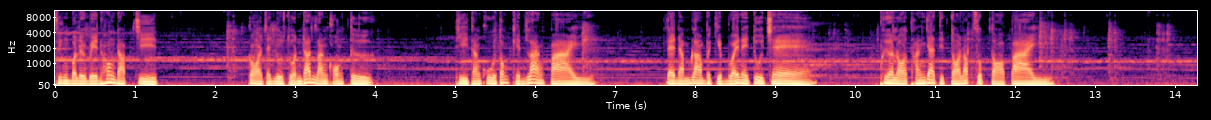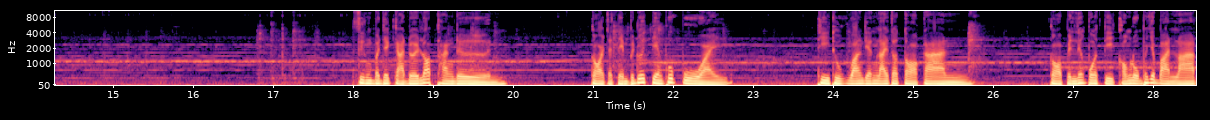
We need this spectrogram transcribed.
ซึ่งบริเวณห้องดับจิต ก็จะอยู่ส่วนด้านหลังของตึก ที่ทั้งคู่ต้องเข็นล่างไป และนำล่างไปเก็บไว้ในตู้แช่ เพื่อรอทางญาติติดต่อรับศพต่อไปซึ่งบรรยากาศโดยรอบทางเดิน ก็จะเต็มไปด้วยเตียงผู้ป่วย ที่ถูกวางเรียงรายต่อๆกัน ก็เป็นเรื่องปกติของโรงพยาบาลรัฐ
